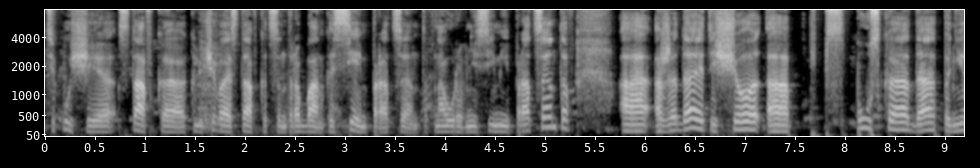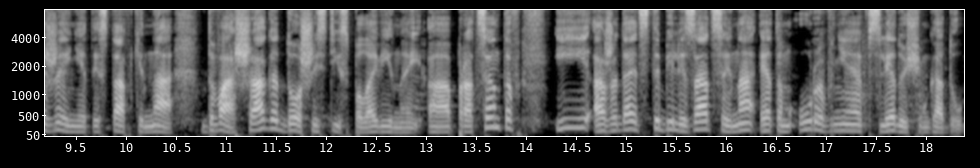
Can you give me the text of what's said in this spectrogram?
текущая ставка, ключевая ставка Центробанка 7% на уровне 7%, а ожидает еще спуска, да, понижения этой ставки на два шага до 6,5%, и ожидает стабилизации на этом уровне в следующем году.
